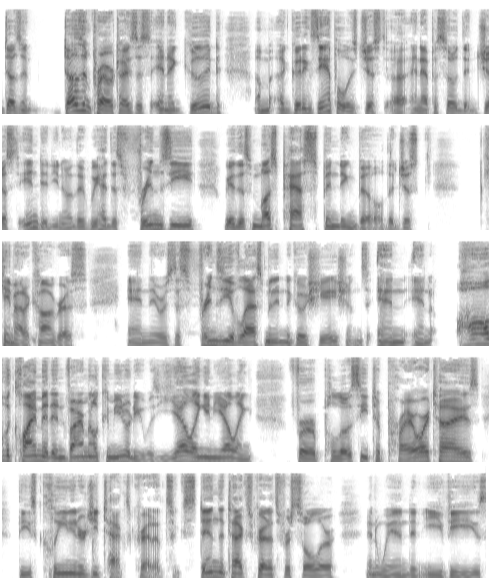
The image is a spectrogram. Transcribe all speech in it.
doesn't doesn't prioritize this. And a good um, a good example was just uh, an episode that just ended. You know that we had this frenzy, we had this must pass spending bill that just came out of Congress, and there was this frenzy of last minute negotiations, and and all the climate environmental community was yelling and yelling for Pelosi to prioritize these clean energy tax credits, extend the tax credits for solar and wind and EVs.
